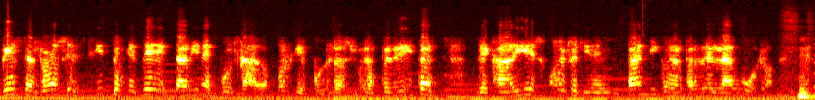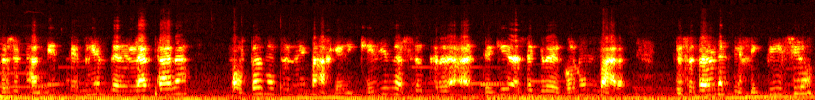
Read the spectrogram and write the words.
Ves el rocecito que te está bien expulsado. ¿Por qué? Porque los, los periodistas de cada 10, 8 tienen pánico de perder el laburo. Entonces también te mienten en la cara mostrándote una imagen y queriendo hacer te quieren hacer creer con un bar es totalmente ficticio,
